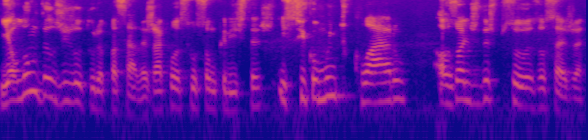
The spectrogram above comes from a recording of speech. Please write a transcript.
E ao longo da legislatura passada, já com a Assunção Cristas, isso ficou muito claro aos olhos das pessoas. Ou seja,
